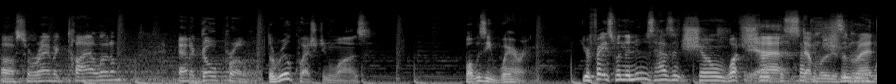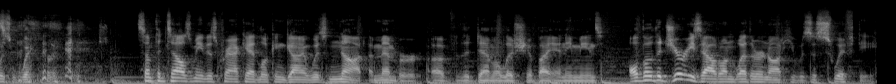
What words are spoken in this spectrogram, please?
a ceramic tile in them and a GoPro. The real question was, what was he wearing? Your face when the news hasn't shown what shirt the second shooter was wearing. Something tells me this crackhead looking guy was not a member of the Demolition by any means, although the jury's out on whether or not he was a Swifty.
